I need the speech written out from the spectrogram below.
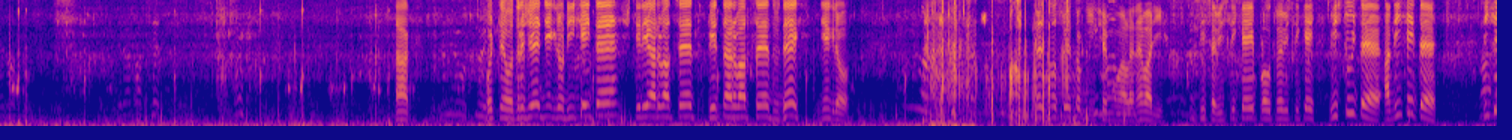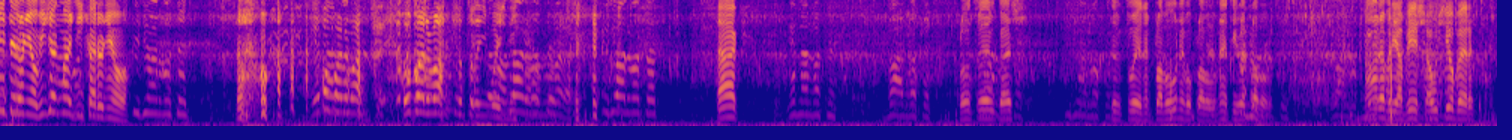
23, 24, vdech. Tak, Pojďte mě pojďte ho držet, někdo dýchejte. 24, 25, vdech, někdo. Bez nosu je to k ničemu, ale nevadí. Ty se vyslíkej, ploutve vyslíkej. Vystůjte a dýchejte. Dýchejte do něho, víš jak máš dýchat do něho? 24, No, oba dva, oba dva, co to není možný. 24, 24, Tak, 21, 22, ploutve ukáž. 24, To tvoje neplavou nebo plavou? Ne, tyhle plavou. No dobrý, a běž a už si ho ber. 24,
